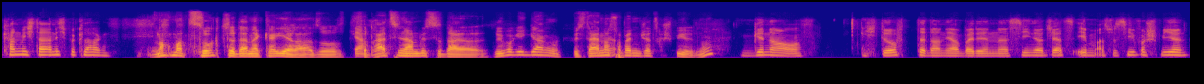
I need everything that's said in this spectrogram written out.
kann mich da nicht beklagen. Nochmal zurück zu deiner Karriere. Also ja. vor 13 Jahren bist du da rübergegangen und bis dahin hast du bei den Jets gespielt, ne? Genau. Ich durfte dann ja bei den äh, Senior Jets eben als Receiver spielen.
